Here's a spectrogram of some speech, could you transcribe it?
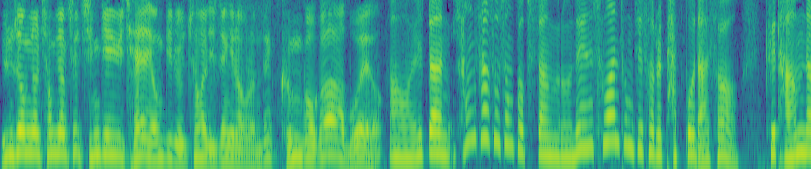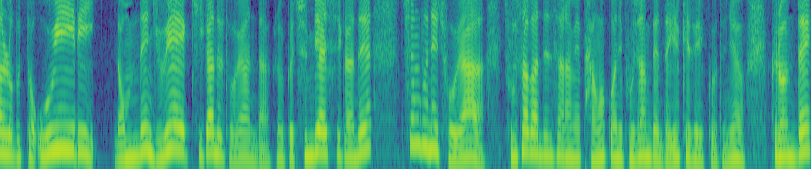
윤석열 총장 측 징계위 재연기를 요청할 예정이라고 그러는데 근거가 뭐예요? 어, 일단 형사소송법상으로는 소환 통지서를 받고 나서 그 다음 날로부터 5일이 넘는 유예 기간을 둬야 한다. 그러니까 준비할 시간을 충분히 줘야 조사받는 사람의 방어권이 보장된다. 이렇게 돼 있거든요. 그런데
